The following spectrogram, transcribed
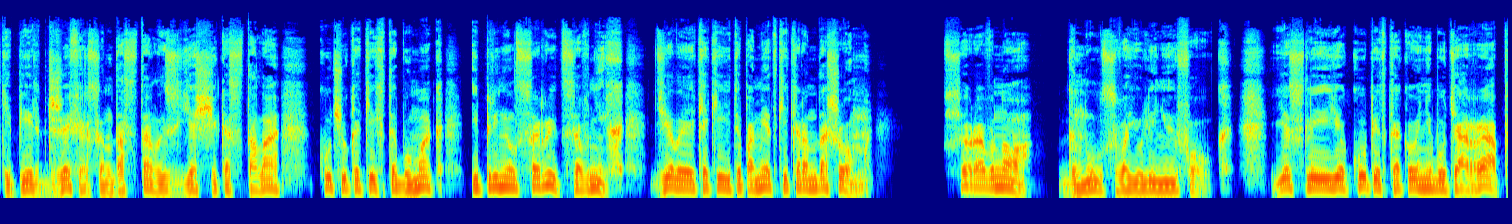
Теперь Джефферсон достал из ящика стола кучу каких-то бумаг и принялся рыться в них, делая какие-то пометки карандашом. «Все равно гнул свою линию Фоук. Если ее купит какой-нибудь араб,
